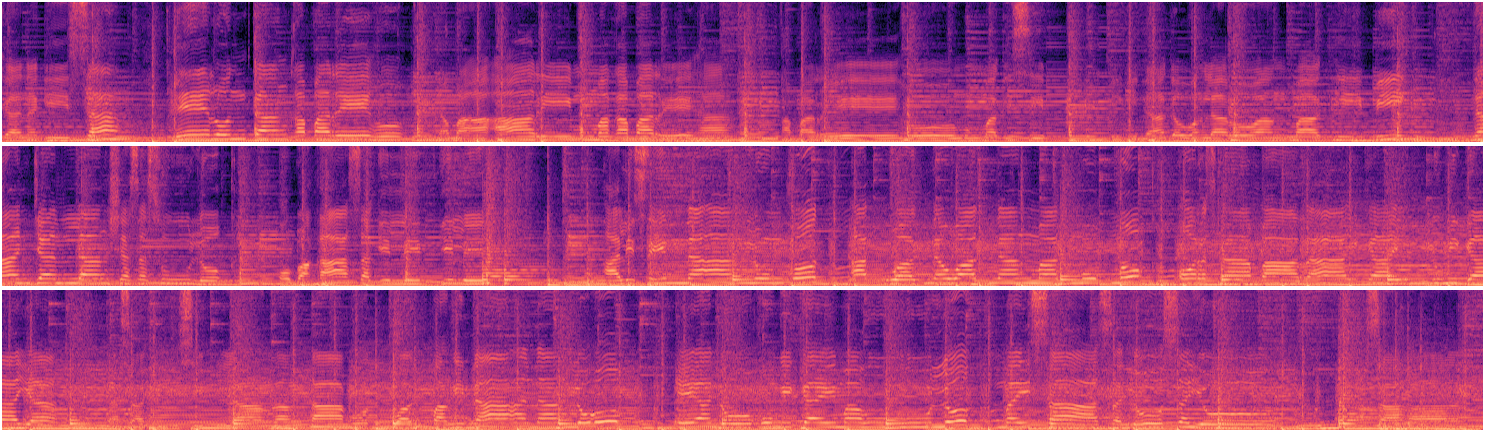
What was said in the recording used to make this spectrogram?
ka nag-isa. Meron kang kapareho Na maaari mong makapareha. Kapareho mong mag-isip Di ginagawang laro ang pag-ibig. Nandyan lang siya sa sulok O baka sa gilid-gilid. Alisin na ang lungkot At wag na wag nang magmukmok Oras na para panghinaan ang loob. E ano kung ika'y mahulog May sasalo sa'yo. Asahan mo.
